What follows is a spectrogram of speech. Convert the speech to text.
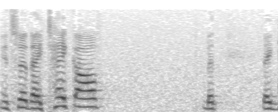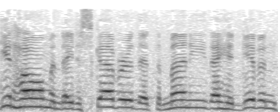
and so they take off. But they get home and they discover that the money they had given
